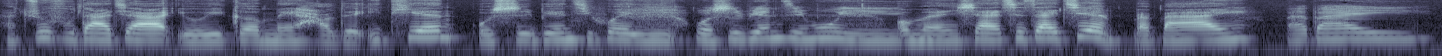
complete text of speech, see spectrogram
那祝福大家有一个美好的一天。我是编辑惠仪，我是编辑牧宜，我们下一次再见，拜拜，拜拜。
